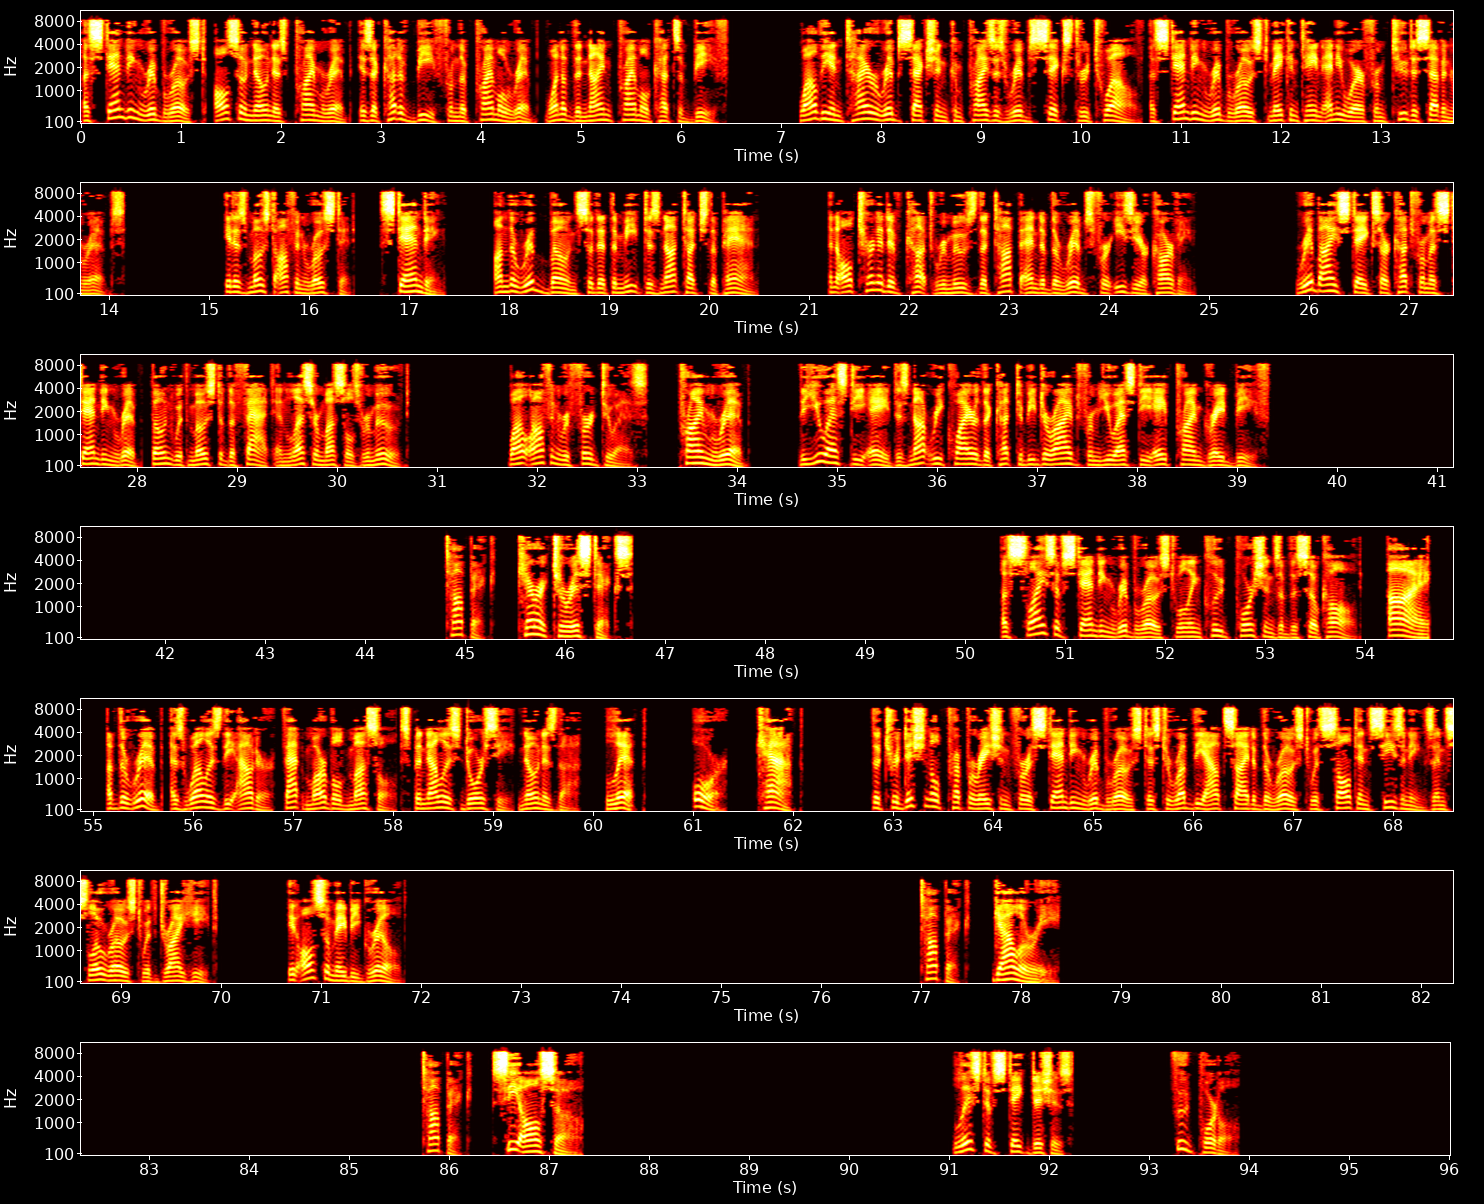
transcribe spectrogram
A standing rib roast, also known as prime rib, is a cut of beef from the primal rib, one of the nine primal cuts of beef. While the entire rib section comprises ribs 6 through 12, a standing rib roast may contain anywhere from 2 to 7 ribs. It is most often roasted standing on the rib bone so that the meat does not touch the pan. An alternative cut removes the top end of the ribs for easier carving. Rib eye steaks are cut from a standing rib, boned with most of the fat and lesser muscles removed. While often referred to as prime rib, the USDA does not require the cut to be derived from USDA prime grade beef. Characteristics A slice of standing rib roast will include portions of the so-called eye of the rib, as well as the outer, fat marbled muscle spinalis dorsi known as the lip or cap. The traditional preparation for a standing rib roast is to rub the outside of the roast with salt and seasonings and slow roast with dry heat. It also may be grilled. Gallery See also. List of steak dishes. Food portal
